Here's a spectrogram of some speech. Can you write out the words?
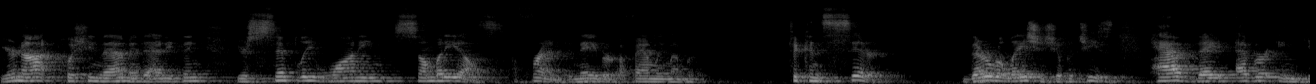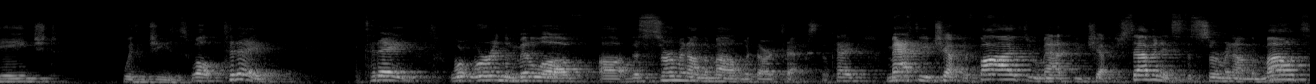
You're not pushing them into anything. You're simply wanting somebody else, a friend, a neighbor, a family member, to consider their relationship with Jesus. Have they ever engaged with Jesus? Well, today, today we're, in the middle of uh, the Sermon on the Mount with our text, okay? Matthew chapter 5 through Matthew chapter 7. It's the Sermon on the Mount.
